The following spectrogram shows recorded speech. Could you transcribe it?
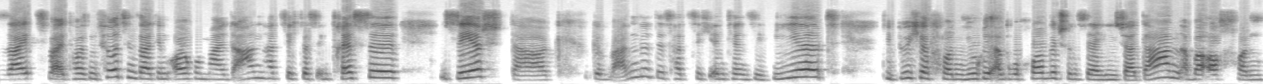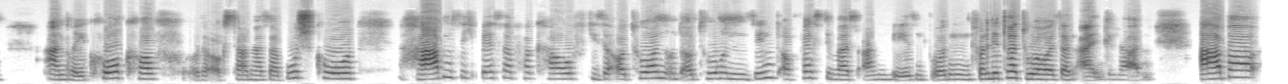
Seit 2014, seit dem Euromaidan, hat sich das Interesse sehr stark gewandelt. Es hat sich intensiviert. Die Bücher von Juri Andruchowitsch und Serhii Jadan, aber auch von Andrei Kurkov oder Oksana Sabuschko haben sich besser verkauft. Diese Autoren und Autorinnen sind auf Festivals anwesend, wurden von Literaturhäusern eingeladen. Aber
